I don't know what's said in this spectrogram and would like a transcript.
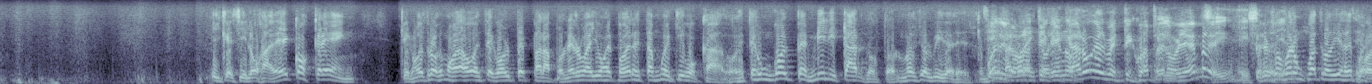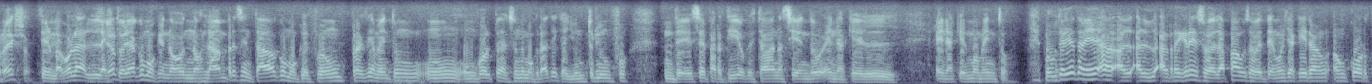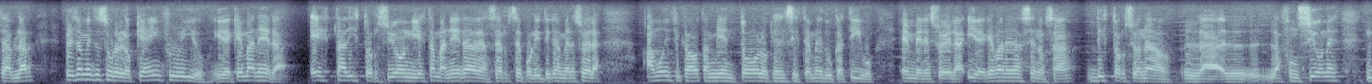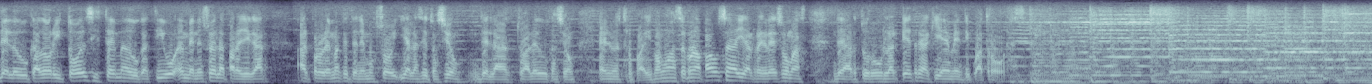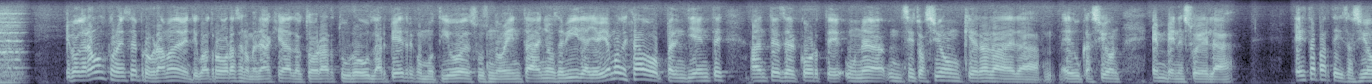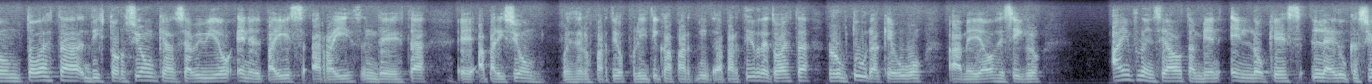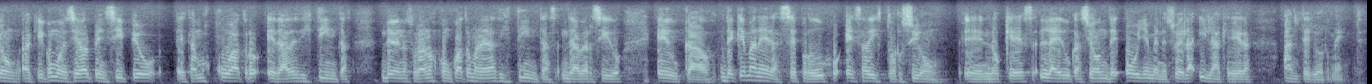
Y que si los adecos creen que nosotros hemos dado este golpe para ponerlo a ellos en el poder, están muy equivocados. Este es un golpe militar, doctor, no se olvide de eso. Sin bueno, y embargo, lo la historia no- ratificaron el 24 de noviembre. Sí, Pero eso fueron cuatro días después. Por eso. Sin embargo, la, la historia como que nos, nos la han presentado como que fue un, prácticamente un, un- un golpe de acción democrática y un triunfo de ese partido que estaban haciendo en aquel, en aquel momento. Me gustaría también, al, al- al regreso de la pausa, que tenemos ya que ir a un, a un corte, hablar precisamente sobre lo que ha influido y de qué manera esta distorsión y esta manera de hacerse política en Venezuela ha modificado también todo lo que es el sistema educativo en Venezuela y de qué manera se nos ha distorsionado las funciones del educador y todo el sistema educativo en Venezuela para llegar al problema que tenemos hoy y a la situación de la actual educación en nuestro país. Vamos a hacer una pausa y al regreso más de Arturo Urlar Pietre aquí en 24 horas. Y continuamos con este programa de 24 horas en homenaje al doctor Arturo Udlar Pietre con motivo de sus 90 años de vida. Y habíamos dejado pendiente antes del corte una situación que era la de la educación en Venezuela. Esta partidización, toda esta distorsión que se ha vivido en el país a raíz de esta eh, aparición pues, de los partidos políticos, a, a partir de toda esta ruptura que hubo a mediados de siglo, ha influenciado también en lo que es la educación. Aquí, como decía al principio, estamos cuatro edades distintas de venezolanos con cuatro maneras distintas de haber sido educados. ¿De qué manera se produjo esa distorsión en lo que es la educación de hoy en Venezuela y la que era anteriormente?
